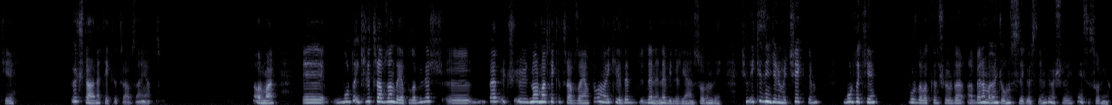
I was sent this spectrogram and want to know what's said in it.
2 3 tane tekli trabzan yaptım. Normal. Ee, burada ikili trabzan da yapılabilir. Ee, ben 3 e, normal tekli trabzan yaptım ama ikili de denenebilir yani sorun değil. Şimdi iki zincirimi çektim. Buradaki burada bakın şurada ben ama önce onu size göstereyim değil mi şurayı? Neyse sorun yok.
